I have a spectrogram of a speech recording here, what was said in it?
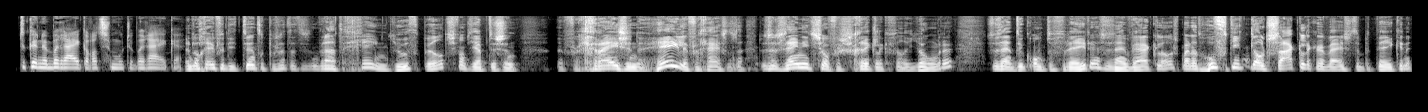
te kunnen bereiken wat ze moeten bereiken. En nog even die 20%, dat is inderdaad geen youth bulge. Want je hebt dus een vergrijzende, hele vergrijzende. Dus er zijn niet zo verschrikkelijk veel jongeren. Ze zijn natuurlijk ontevreden, ze zijn werkloos. Maar dat hoeft niet noodzakelijkerwijs te betekenen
